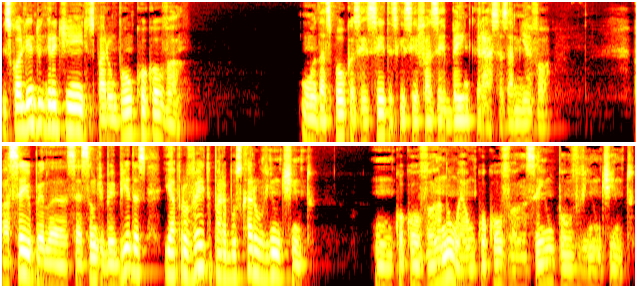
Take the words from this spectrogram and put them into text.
escolhendo ingredientes para um bom coco Uma das poucas receitas que sei fazer bem graças à minha avó. Passeio pela seção de bebidas e aproveito para buscar um vinho tinto. Um cocovan não é um cocovan sem um bom vinho tinto.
